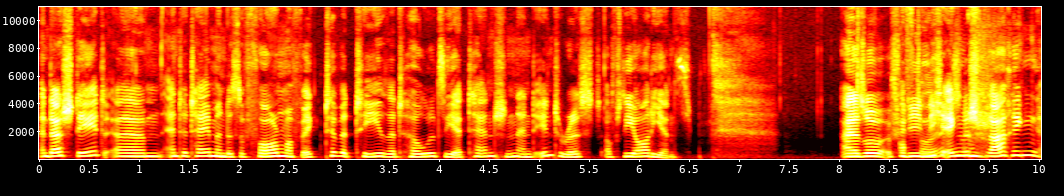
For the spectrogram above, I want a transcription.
Da steht, ähm, Entertainment is a form of activity that holds the attention and interest of the audience. Also für Auf die Deutsch? nicht englischsprachigen,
